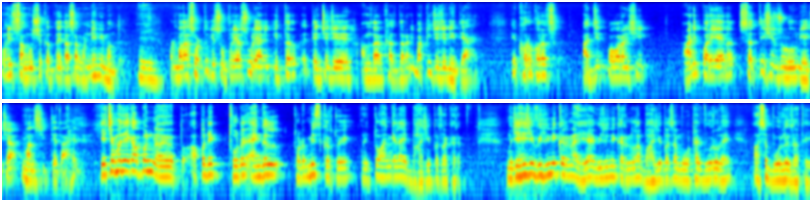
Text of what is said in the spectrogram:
कोणीच सांगू शकत नाहीत असं आपण नेहमी म्हणतो. पण मला असं वाटतं की सुप्रिया सुळे आणि इतर त्यांचे जे आमदार खासदार आणि बाकीचे जे नेते आहेत हे खरोखरच अजित पवारांशी आणि पर्यायानं सत्तेशी जुळवून घ्यायच्या मानसिकतेत आहेत. याच्यामध्ये एक आपण आपण एक थोडं अँगल थोडं मिस करतोय आणि तो अँगल आहे भाजपचा खरं. म्हणजे हे जे विलिनीकरण आहे या विलिनीकरणाला भाजपचा मोठा विरोध आहे असं बोललं जात आहे.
